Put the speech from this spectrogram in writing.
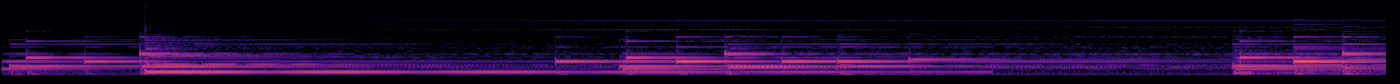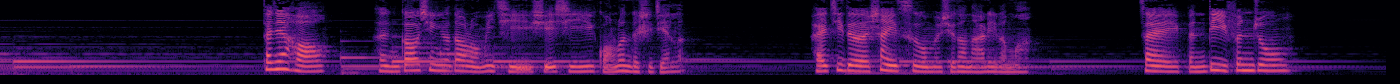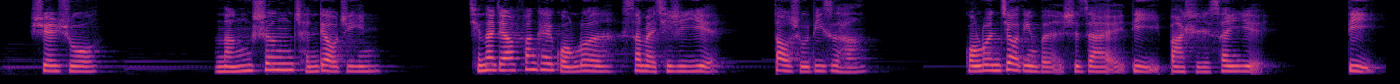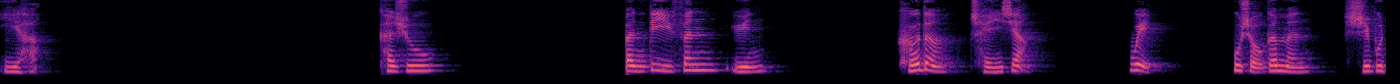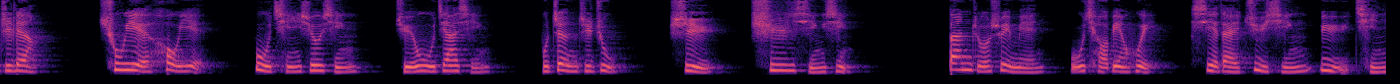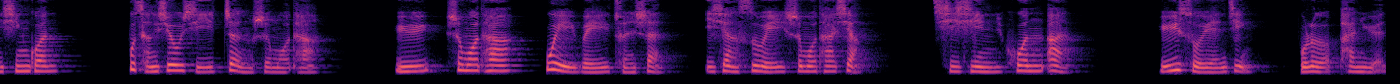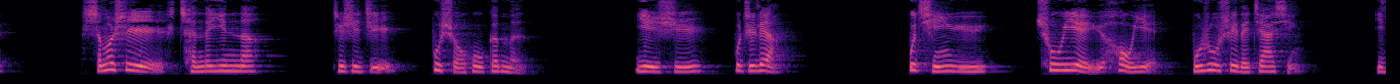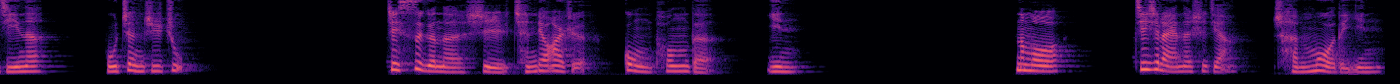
大家好，很高兴又到了我们一起学习广论的时间了。还记得上一次我们学到哪里了吗？在本地分中宣说能生沉调之音，请大家翻开广论三百七十一页，倒数第四行。广论校订本是在第八十三页第一行。看书。本地分云：何等沉相？谓不守根门，实不知量，初业后业，不勤修行，觉悟加行，不正之助，是痴行性。单着睡眠，无巧辩会，懈怠具行欲勤心观，不曾修习正奢摩他，于奢摩他未为存善。一向思维什摩他相，其心昏暗，于所缘境不乐攀缘。什么是尘的因呢？就是指不守护根门，饮食不知量，不勤于初夜与后夜，不入睡的家行，以及呢不正之助。这四个呢是沉掉二者共通的因。那么接下来呢是讲沉默的因，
